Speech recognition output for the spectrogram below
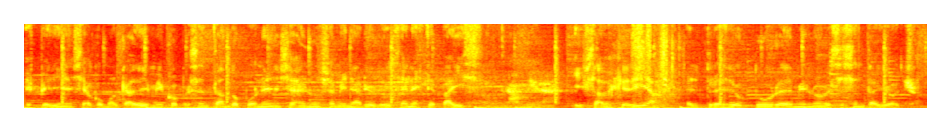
experiencia como académico presentando ponencias en un seminario y lo hice en este país. Ah, mira. ¿Y sabes qué día? El 3 de octubre de 1968.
